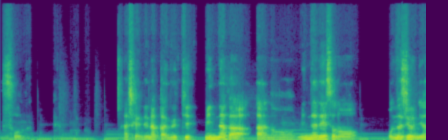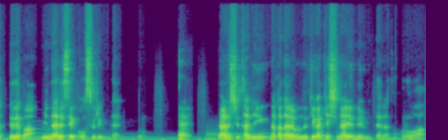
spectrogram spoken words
ん。そうだね。確かにね、なんか抜け、みんなが、あの、みんなでその、同じようにやってれば、みんなで成功するみたいなところ。はい。ある種他人、なんか誰も抜け駆けしないよね、みたいなところは、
